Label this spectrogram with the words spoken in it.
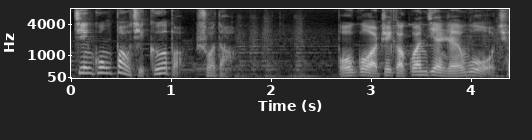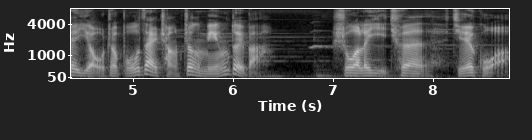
监工抱起胳膊说道。”不过，这个关键人物却有着不在场证明，对吧？说了一圈，结果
